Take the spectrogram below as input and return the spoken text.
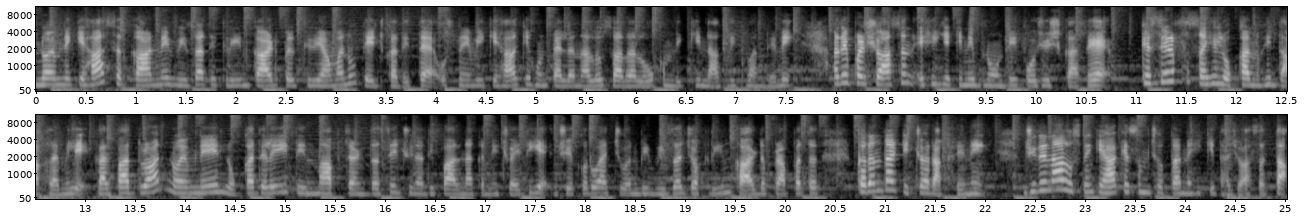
ਨੋਇਮ ਨੇ ਕਿਹਾ, ਸਰਕਾਰ ਨੇ ਵੀਜ਼ਾ ਤੇ ਗ੍ਰੀਨ ਕਾਰਡ ਪ੍ਰਕਿਰਿਆਵਾਂ ਨੂੰ ਤੇਜ਼ ਕਰ ਦਿੱਤਾ ਹੈ। ਉਸਨੇ ਵੀ ਕਿਹਾ ਕਿ ਹੁਣ ਪਹਿਲਾਂ ਨਾਲੋਂ ਜ਼ਿਆਦਾ ਲੋਕ ਅਮਰੀਕੀ ਨਾਗਰਿਕ ਬਣ ਰਹੇ ਨੇ। ਅਤੇ ਪ੍ਰਸ਼ਾਸਨ ਇਹ ਯਕੀਨੀ ਬਣਾਉਣ ਦੀ ਕੋਸ਼ਿਸ਼ ਕਰ ਰਿਹਾ ਹੈ। ਕਿ ਸਿਰਫ ਸਹੀ ਲੋਕਾਂ ਨੂੰ ਹੀ ਦਾਖਲਾ ਮਿਲੇ। ਗੱਲਬਾਤ ਦੌਰਾਨ ਨੋਇਮ ਨੇ ਲੋਕਾਂ ਦੇ ਲਈ ਤਿੰਨ ਮਾਪਦੰਡ ਦੱਸੇ, ਜਿਨ੍ਹਾਂ ਦੀ ਪਾਲਣਾ ਕਰਨੀ ਚਾਹੀਦੀ ਹੈ। ਜੇਕਰ ਉਹ H1B ਵੀਜ਼ਾ ਜਾਂ ਗ੍ਰੀਨ ਕਾਰਡ ਪ੍ਰਾਪਤ ਕਰਨ ਦਾ ਟੀਚਾ ਰੱਖ ਰਹੇ ਨੇ, ਜਿਹਦੇ ਨਾਲ ਉਸਨੇ ਕਿਹਾ ਕਿ ਸਮਝੌਤਾ ਨਹੀਂ ਕੀਤਾ ਜਾ ਸਕਦਾ।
